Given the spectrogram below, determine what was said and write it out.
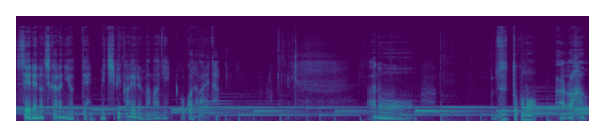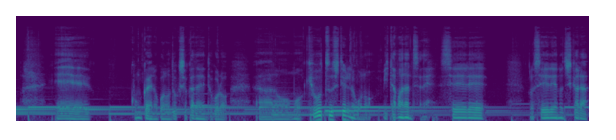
精霊の力によって導かれるままに行われた。あのずっとこのあの、えー、今回のこの読書課題のところあのもう共通しているのはこの御霊なんですよね。精霊精霊の力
